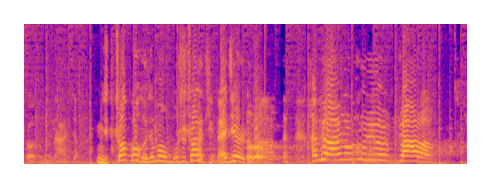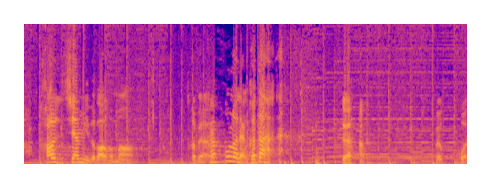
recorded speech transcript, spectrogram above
不知道怎么跟大家讲。你抓宝可梦不是抓的挺带劲儿的吗？还不然就出去抓了好几千米的宝可梦，特别还孵了两颗蛋。对啊，特别困，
